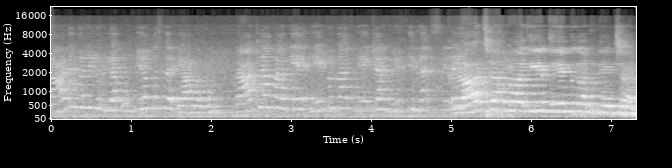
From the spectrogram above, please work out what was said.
நாடுகளில் உள்ள உத்தியோகஸ்தர் யாவரும் ராஜாவாகிய நேபுகாத் நேச்சார் நிறுத்தின ராஜாவாகிய நேபுகாத் நேச்சார்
